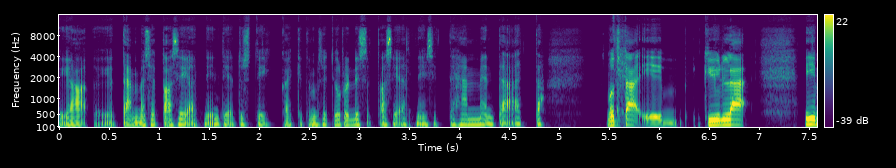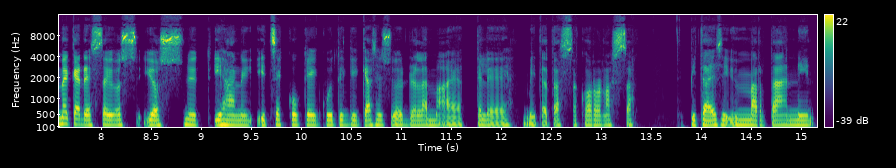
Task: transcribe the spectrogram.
ja, ja tämmöiset asiat, niin tietysti kaikki tämmöiset juridiset asiat niin sitten hämmentää, että mutta kyllä viime kädessä, jos, jos nyt ihan itse kokein kuitenkin käsisyödellä mä ajattelee, mitä tässä koronassa pitäisi ymmärtää, niin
